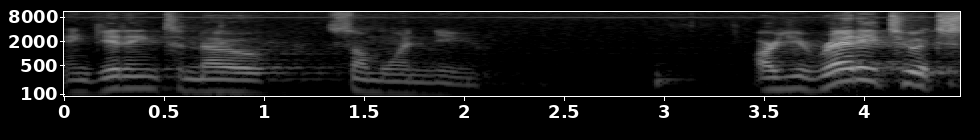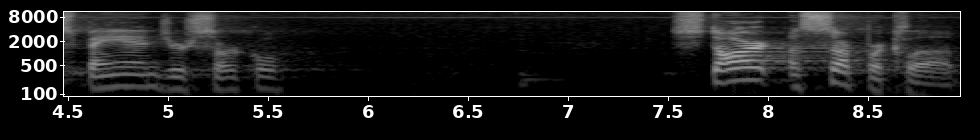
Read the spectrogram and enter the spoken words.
and getting to know someone new. Are you ready to expand your circle? Start a supper club.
